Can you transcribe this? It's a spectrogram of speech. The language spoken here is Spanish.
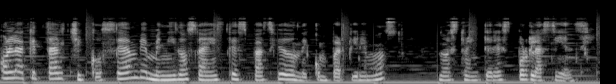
Hola, ¿qué tal chicos? Sean bienvenidos a este espacio donde compartiremos nuestro interés por la ciencia.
